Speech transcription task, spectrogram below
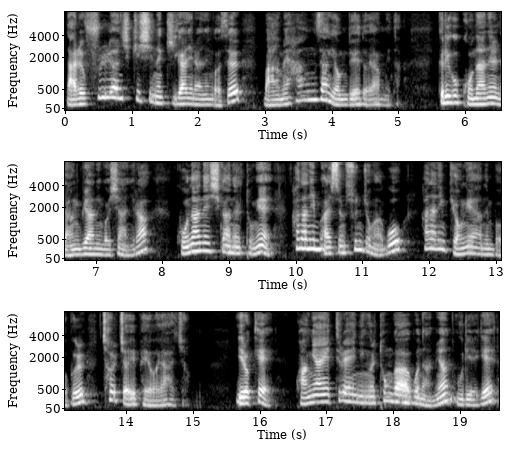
나를 훈련시키시는 기간이라는 것을 마음에 항상 염두에 둬야 합니다. 그리고 고난을 낭비하는 것이 아니라 고난의 시간을 통해 하나님 말씀 순종하고 하나님 경외하는 법을 철저히 배워야 하죠. 이렇게 광야의 트레이닝을 통과하고 나면 우리에게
